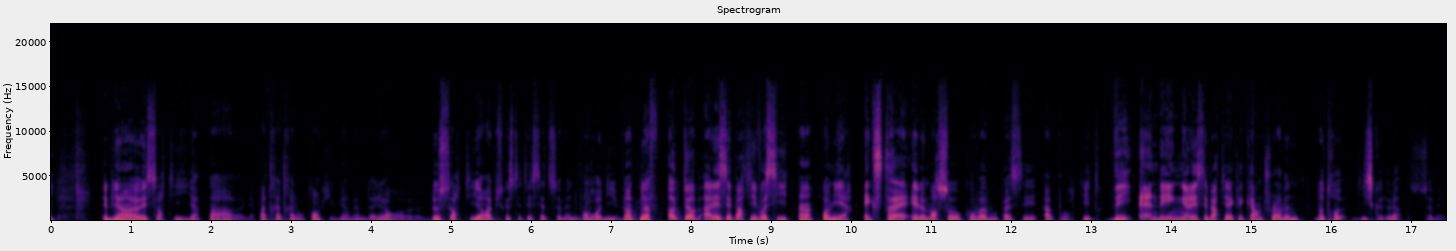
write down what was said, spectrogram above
eh bien, euh, est sorti il n'y a, pas, euh, a pas très très longtemps, qui vient même d'ailleurs euh, de sortir, puisque c'était cette semaine, vendredi 29 octobre. Allez, c'est parti, voici un premier extrait et le morceau qu'on va vous passer a pour titre The Ending. Allez, c'est parti avec les Count Raven, notre disque de la semaine.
